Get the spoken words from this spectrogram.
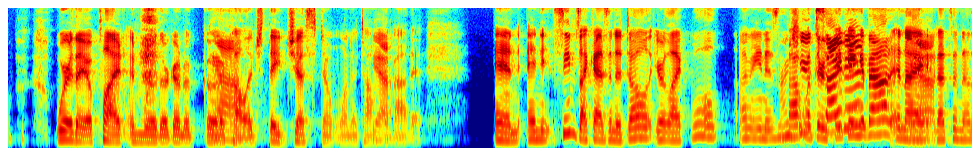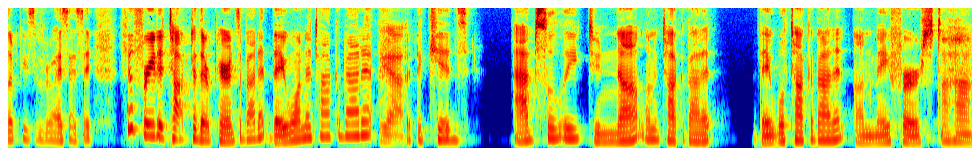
where they applied and where they're going to go Yeah. to college. They just don't want to talk Yeah. about it. And and it seems like as an adult, you're like, well, I mean, isn't Aren't that what they're thinking about? And Yeah. I that's another piece of advice I say: feel free to talk to their parents about it. They want to talk about it, Yeah. but the kids absolutely do not want to talk about it. They will talk about it on May first Uh huh.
